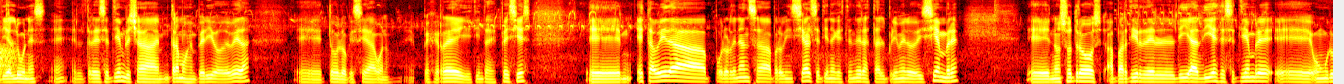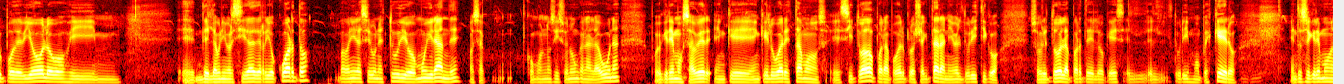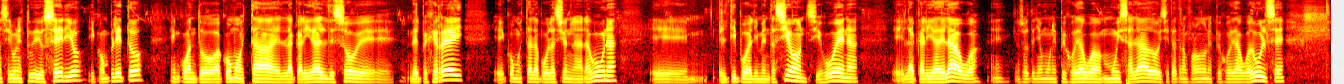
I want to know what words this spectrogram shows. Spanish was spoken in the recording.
el día lunes, el 3 de septiembre ya entramos en periodo de veda, todo lo que sea, bueno, pejerrey y distintas especies. esta veda por ordenanza provincial se tiene que extender hasta el 1 de diciembre. nosotros a partir del día 10 de septiembre, un grupo de biólogos y mm, de la Universidad de Río Cuarto va a venir a hacer un estudio muy grande, o sea, como no se hizo nunca en la laguna, porque queremos saber en qué, en qué lugar estamos eh, situados para poder proyectar a nivel turístico, sobre todo la parte de lo que es el, turismo pesquero. Entonces queremos hacer un estudio serio y completo en cuanto a cómo está la calidad del desove del pejerrey, eh, cómo está la población en la laguna, eh, el tipo de alimentación, si es buena, eh, la calidad del agua, nosotros teníamos un espejo de agua muy salado y se está transformando en un espejo de agua dulce,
